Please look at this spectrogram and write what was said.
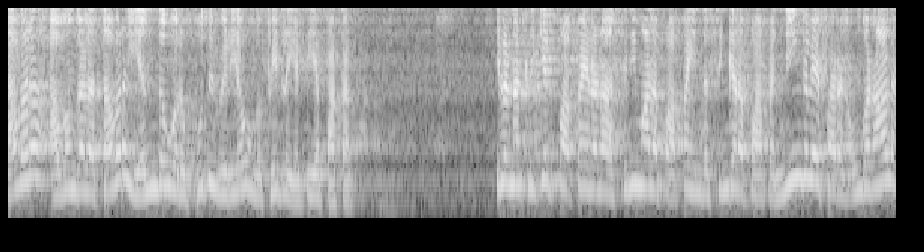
தவிர அவங்கள தவிர எந்த ஒரு புது வீடியோ உங்க ஃபீல்டில் எட்டியே பார்க்காது. இல்லை நான் கிரிக்கெட் பார்ப்பேன் இல்லை நான் சினிமாவில் பார்ப்பேன் இந்த சிங்கரை பார்ப்பேன். நீங்களே பாருங்கள் உங்களால்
